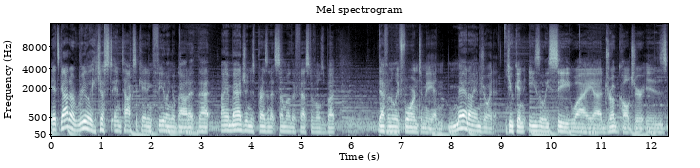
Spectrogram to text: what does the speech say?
It's got a really just intoxicating feeling about it that I imagine is present at some other festivals, but definitely foreign to me, and man, I enjoyed it. You can easily see why uh, drug culture is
